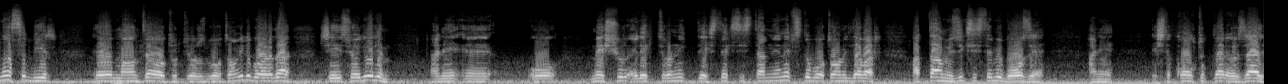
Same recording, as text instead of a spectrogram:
Nasıl bir e, mantığa oturtuyoruz bu otomobili? Bu arada şeyi söyleyelim. Hani e, o meşhur elektronik destek sistemlerin hepsi de bu otomobilde var. Hatta müzik sistemi Bose. Hani işte koltuklar özel.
